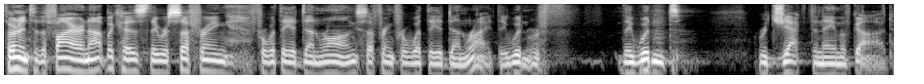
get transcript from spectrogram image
Thrown into the fire not because they were suffering for what they had done wrong, suffering for what they had done right. They wouldn't, ref- they wouldn't reject the name of God.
